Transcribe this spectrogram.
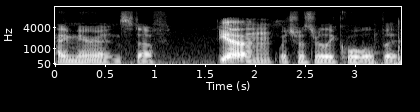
chimera and stuff, Yeah, Mhm. which was really cool. But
